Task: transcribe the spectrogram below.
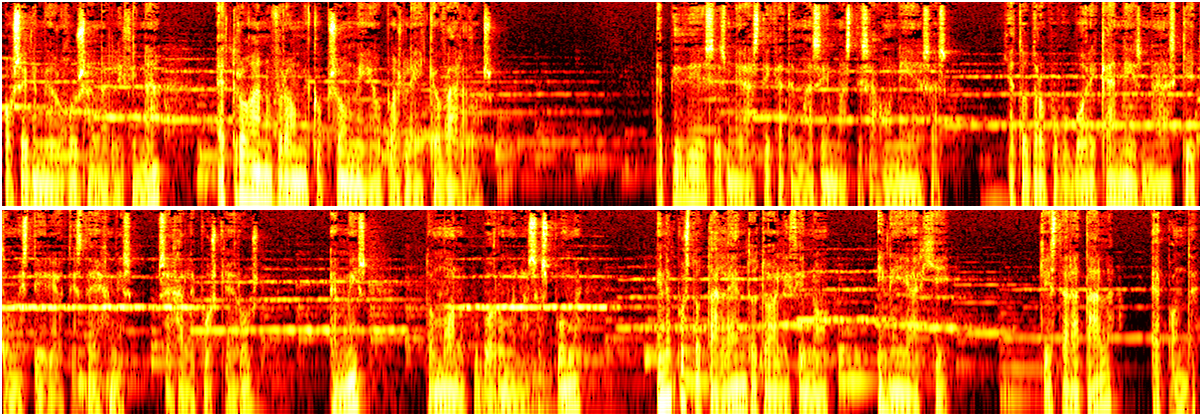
Όσοι δημιουργούσαν αληθινά έτρωγαν βρώμικο ψωμί όπως λέει και ο Βάρδος. Επειδή εσείς μοιραστήκατε μαζί μας τις αγωνίες σας για τον τρόπο που μπορεί κανείς να ασκεί το μυστήριο της τέχνης σε χαλεπούς καιρούς, εμείς το μόνο που μπορούμε να σας πούμε είναι πως το ταλέντο το αληθινό είναι η αρχή και ύστερα τα άλλα έπονται.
